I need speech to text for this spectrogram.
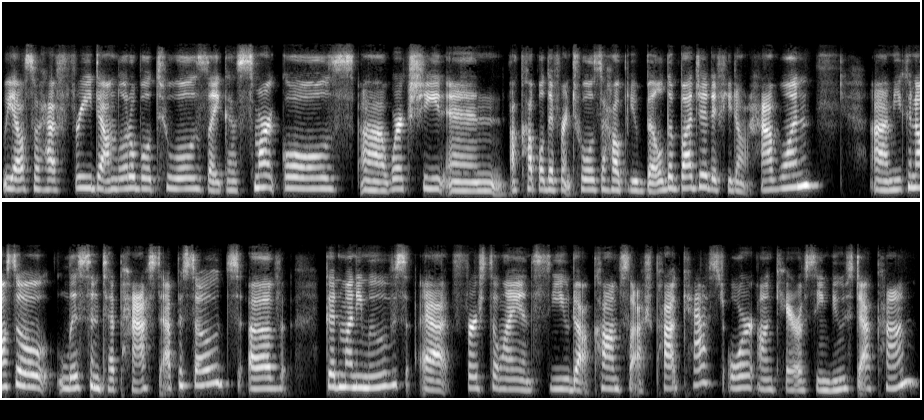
We also have free downloadable tools like a SMART goals uh, worksheet and a couple different tools to help you build a budget if you don't have one. Um, you can also listen to past episodes of Good Money Moves at firstalliancecu.com slash podcast or on krocnews.com.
